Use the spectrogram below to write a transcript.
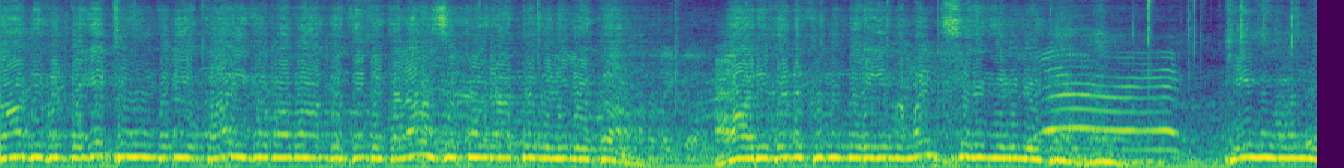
നാട് കണ്ട ഏറ്റവും വലിയ കായിക വിഭാഗത്തിന്റെ കലാശ പോരാട്ടങ്ങളിലേക്ക് ആര് കിടക്കുമെന്നറിയുന്ന മത്സരങ്ങളിലേക്ക് ടീമുകൾ അങ്ങ്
